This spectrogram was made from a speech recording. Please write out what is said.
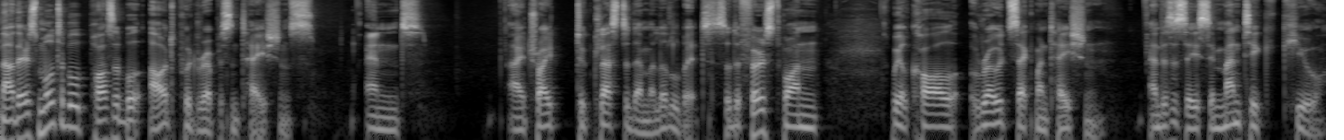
Now there's multiple possible output representations and I tried to cluster them a little bit. So the first one we'll call road segmentation. And this is a semantic cue.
